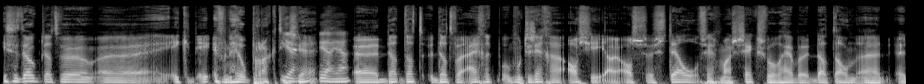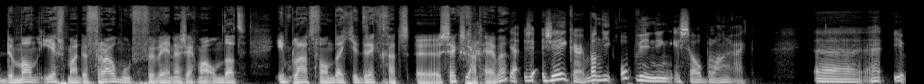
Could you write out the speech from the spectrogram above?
Is het ook dat we, uh, ik, even heel praktisch, ja, hè? Ja, ja. Uh, dat, dat, dat we eigenlijk moeten zeggen, als je als stel zeg maar seks wil hebben, dat dan uh, de man eerst maar de vrouw moet verwennen, zeg maar. Omdat in plaats van dat je direct gaat, seks gaat hebben. Ja, zeker. Want die opwinding is zo belangrijk. je,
